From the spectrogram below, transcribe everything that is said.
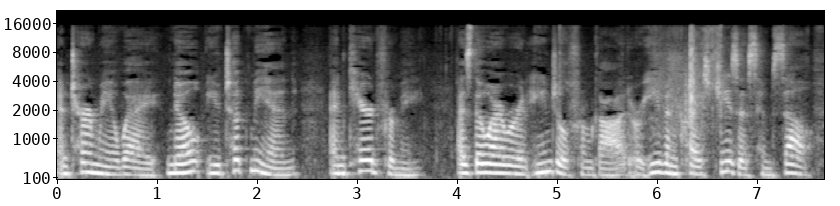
and turn me away. No, you took me in and cared for me, as though I were an angel from God or even Christ Jesus himself.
